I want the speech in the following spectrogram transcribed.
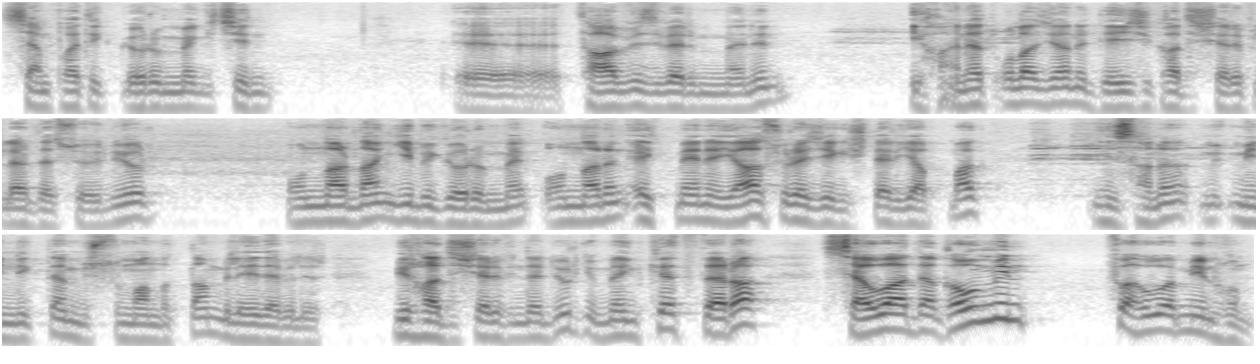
sempatik görünmek için e, taviz verilmenin ihanet olacağını değişik hadis-i şeriflerde söylüyor. Onlardan gibi görünmek, onların ekmeğine yağ sürecek işler yapmak insanı müminlikten, Müslümanlıktan bile edebilir. Bir hadis-i şerifinde diyor ki men kethera sevade kavmin fehuve minhum.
